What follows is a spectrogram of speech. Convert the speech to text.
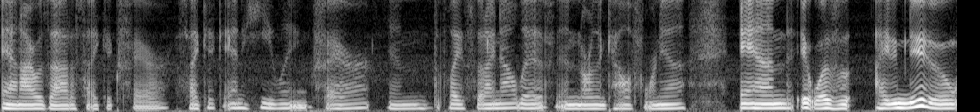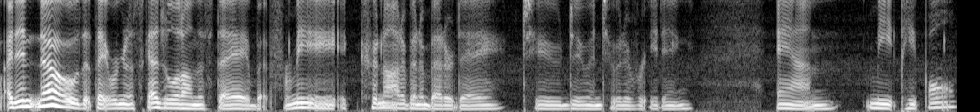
And I was at a psychic fair, psychic and healing fair in the place that I now live in Northern California. And it was, I knew, I didn't know that they were going to schedule it on this day, but for me, it could not have been a better day to do intuitive reading and meet people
